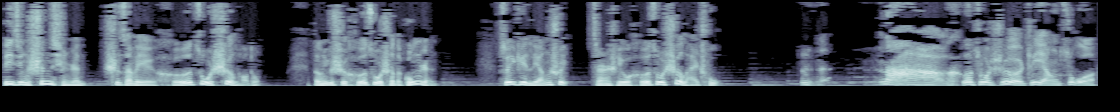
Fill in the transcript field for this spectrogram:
毕竟申请人是在为合作社劳动。”等于是合作社的工人，所以这粮税自然是由合作社来出。那那合作社这样做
